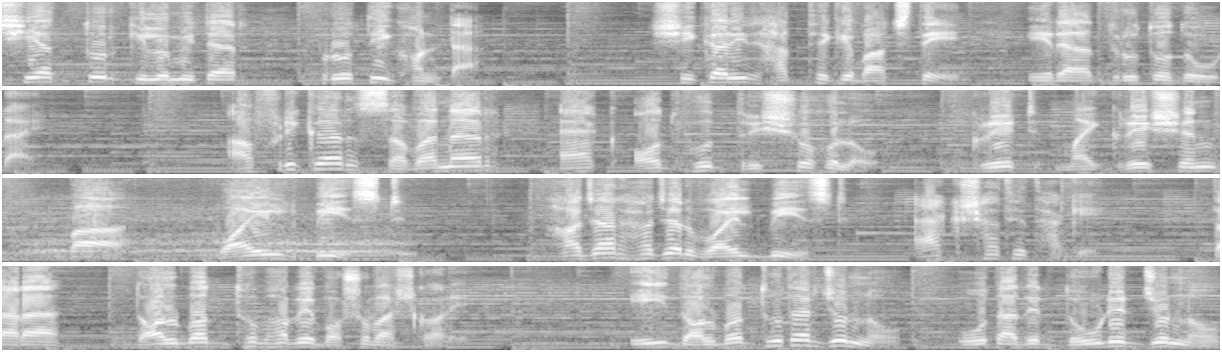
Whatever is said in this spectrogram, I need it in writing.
ছিয়াত্তর কিলোমিটার প্রতি ঘণ্টা। শিকারীর হাত থেকে বাঁচতে এরা দ্রুত দৌড়ায়। আফ্রিকার সাভানার এক অদ্ভুত দৃশ্য হল গ্রেট মাইগ্রেশন বা ওয়াইল্ড বিস্ট হাজার হাজার ওয়াইল্ড বিস্ট একসাথে থাকে। তারা দলবদ্ধভাবে বসবাস করে। এই দলবদ্ধতার জন্য ও তাদের দৌড়ের জন্য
